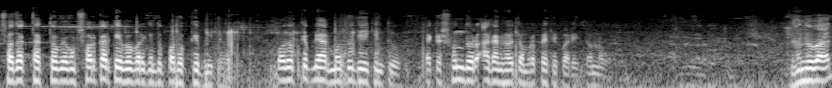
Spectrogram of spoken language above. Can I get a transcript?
সজাগ থাকতে হবে এবং সরকারকে এ ব্যাপারে কিন্তু পদক্ষেপ নিতে হবে। পদক্ষেপ নেওয়ার মধ্য দিয়ে কিন্তু একটা সুন্দর আগামী হয়তো আমরা পেতে পারি। ধন্যবাদ। ধন্যবাদ।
